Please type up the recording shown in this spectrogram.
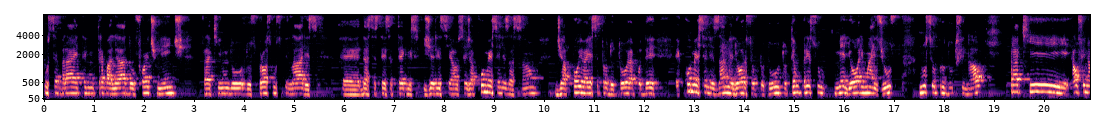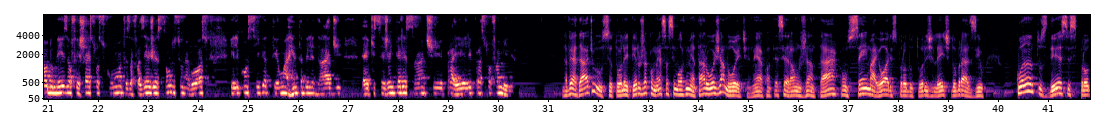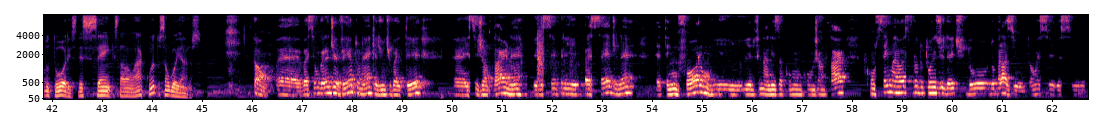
O Sebrae tem trabalhado fortemente para que um do, dos próximos pilares é, da assistência técnica e gerencial seja a comercialização, de apoio a esse produtor a poder é, comercializar melhor o seu produto, ter um preço melhor e mais justo no seu produto final para que ao final do mês, ao fechar as suas contas, a fazer a gestão do seu negócio, ele consiga ter uma rentabilidade é, que seja interessante para ele e para sua família. Na verdade, o setor leiteiro já começa a se movimentar hoje à noite, né? Acontecerá um jantar com 100 maiores produtores de leite do Brasil. Quantos desses produtores, desses 100 que estarão lá, quantos são goianos? Então, é, vai ser um grande evento, né, que a gente vai ter é, esse jantar, né? Ele sempre precede, né? É, tem um fórum e, e, ele finaliza com, com um jantar com os 100 maiores produtores de leite do, do Brasil. Então, esse, esse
